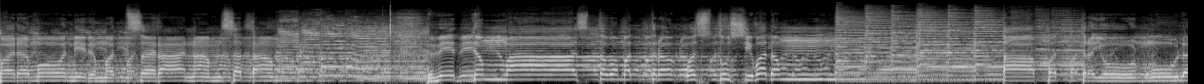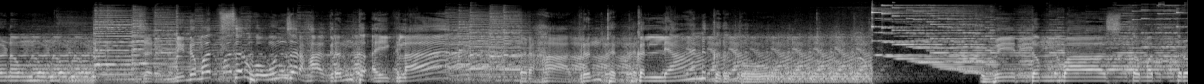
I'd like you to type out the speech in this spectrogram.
परमो निर्मत्सरानाम सताम वेद्यम वास्तवमत्र वस्तु शिवदम तापत्रयोन्मूलनम जर निर्मत्सर होऊन जर हा ग्रंथ ऐकला तर हा ग्रंथ कल्याण करतो. वेदं वास्तमत्र।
